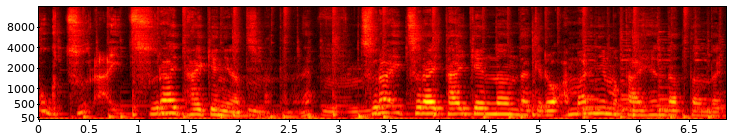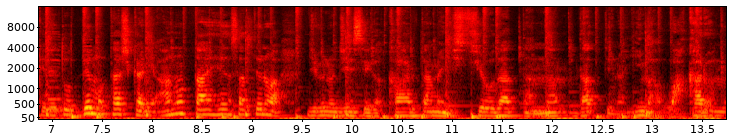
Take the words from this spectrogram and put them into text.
ごく辛い辛い体験になってしまったのね、うん。辛い辛い体験なんだけどあまりにも大変だったんだけれどでも確かにあの大変さっていうのは自分の人生が変わるために必要だったんだ,、だっていうのは今分かるわけ、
